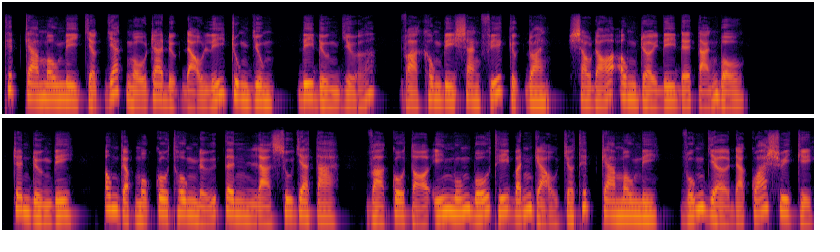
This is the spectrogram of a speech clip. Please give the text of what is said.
Thích Ca Mâu Ni chợt giác ngộ ra được đạo lý trung dung, đi đường giữa, và không đi sang phía cực đoan, sau đó ông rời đi để tản bộ. Trên đường đi, ông gặp một cô thôn nữ tên là Sujata, và cô tỏ ý muốn bố thí bánh gạo cho Thích Ca Mâu Ni, vốn giờ đã quá suy kiệt.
